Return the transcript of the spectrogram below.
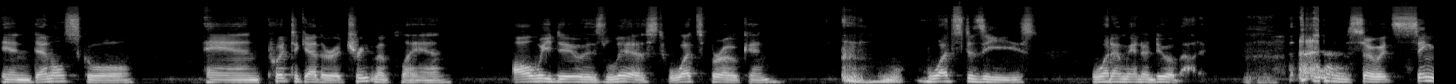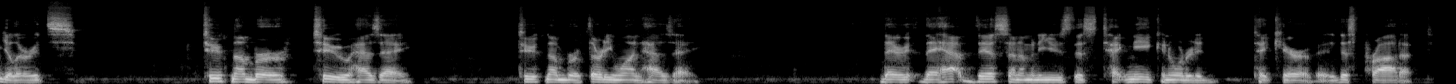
in dental school and put together a treatment plan, all we do is list what's broken, what's diseased, what I'm going to do about it. Mm-hmm. so it's singular. It's tooth number two has a, tooth number 31 has a. They they have this, and I'm going to use this technique in order to take care of it. This product,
